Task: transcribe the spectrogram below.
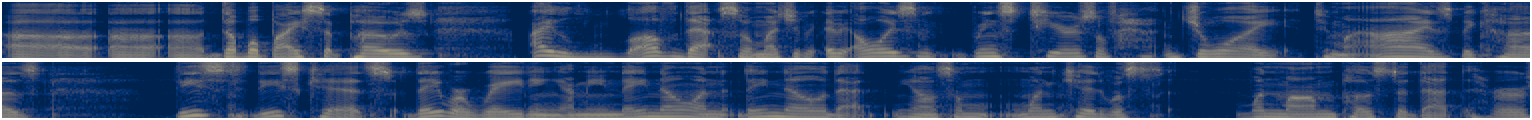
uh, uh, uh, double bicep pose. I love that so much. It, always brings tears of joy to my eyes because these these kids they were waiting. I mean, they know and they know that you know some one kid was one mom posted that her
